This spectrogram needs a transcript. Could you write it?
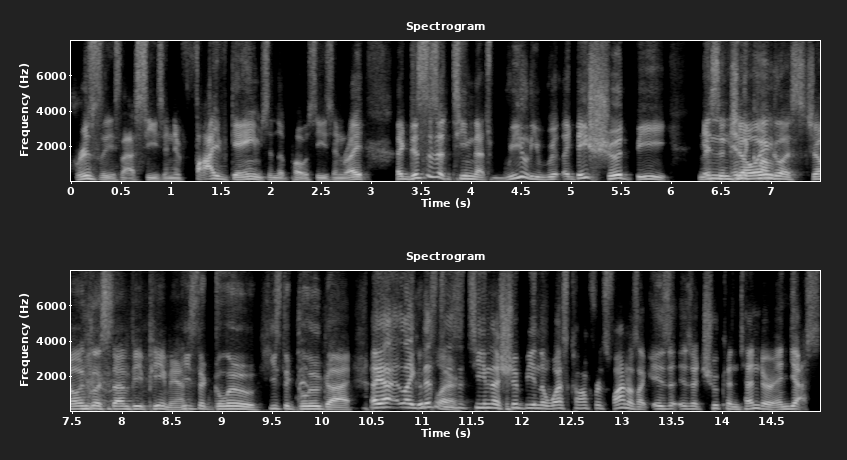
Grizzlies last season in five games in the postseason, right? Like, this is a team that's really, really like they should be Missing in, Joe in Ingles. Joe Ingles, MVP, man. He's the glue. He's the glue guy. Like, like this player. is a team that should be in the West Conference Finals. Like, is is a true contender. And yes,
